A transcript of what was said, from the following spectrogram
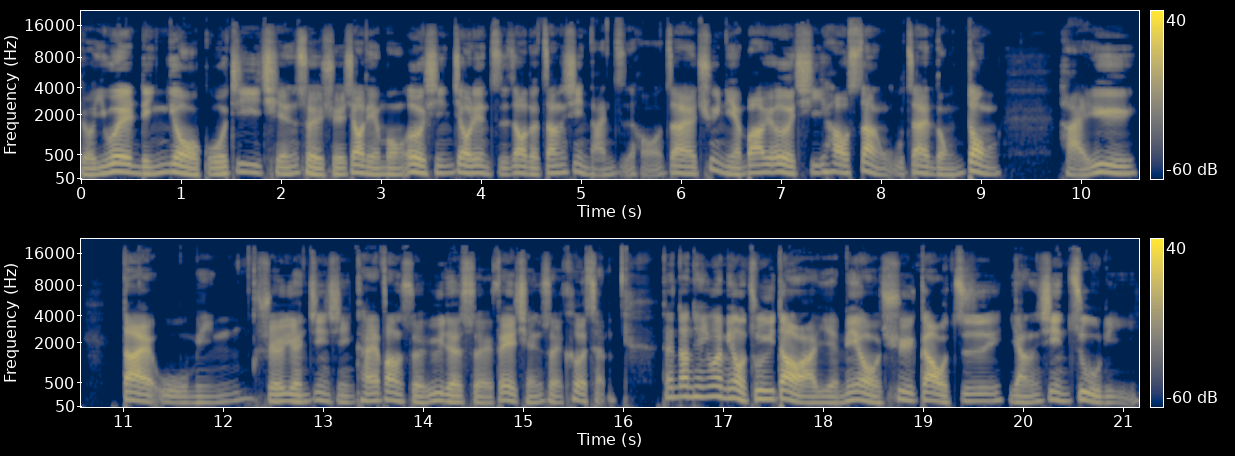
有一位领有国际潜水学校联盟二星教练执照的张姓男子哈，在去年八月二十七号上午，在龙洞海域带五名学员进行开放水域的水肺潜水课程。但当天因为没有注意到啊，也没有去告知阳性助理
